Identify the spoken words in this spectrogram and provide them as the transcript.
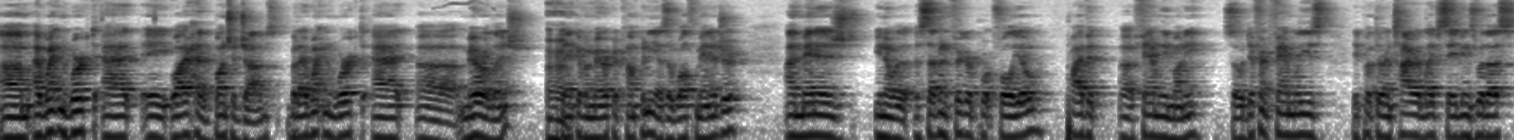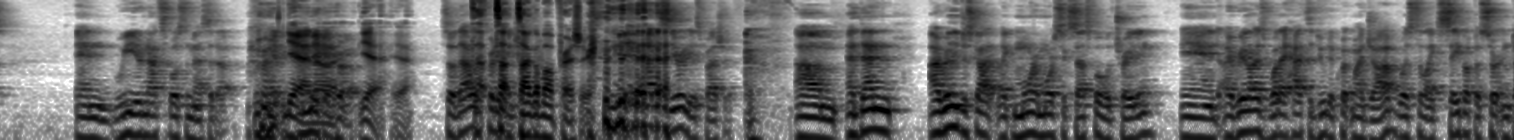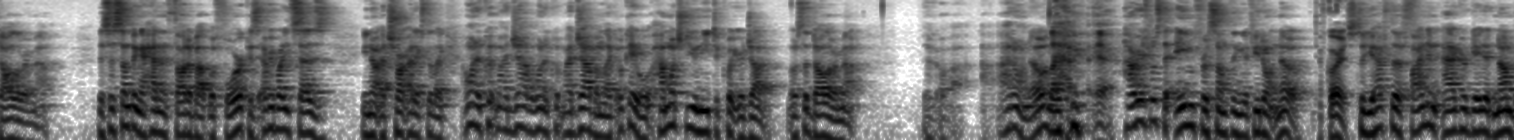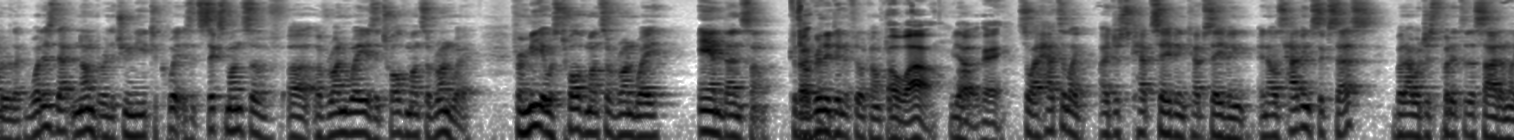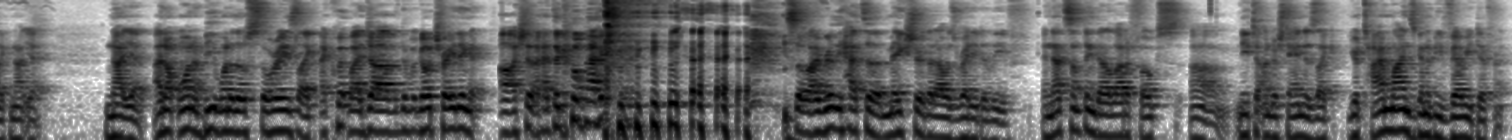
Um, I went and worked at a well, I had a bunch of jobs, but I went and worked at uh, Merrill Lynch, Mm-hmm. Bank of America company, as a wealth manager. I managed, you know, a, a seven-figure portfolio, private uh, family money. So different families, they put their entire life savings with us, and we are not supposed to mess it up. Right? Yeah, no, yeah, yeah. So that was pretty. interesting talk about pressure. yeah, that's serious pressure. Um, and then I really just got like more and more successful with trading, and I realized what I had to do to quit my job was to like save up a certain dollar amount. This is something I hadn't thought about before because everybody says, you know, at Chart Addicts, they're like, I want to quit my job, I want to quit my job. I'm like, okay, well, how much do you need to quit your job? What's the dollar amount? Like, oh, I, don't know. Like, yeah, how are you supposed to aim for something if you don't know? of course. So you have to find an aggregated number. Like, what is that number that you need to quit? Is it six months of, uh, of runway? Is it 12 months of runway? For me, it was 12 months of runway and then some because I really didn't feel comfortable. Oh wow. Yeah. Oh, okay. So I had to like, I just kept saving, kept saving, and I was having success, but I would just put it to the side. I'm like, not yet. Not yet. I don't want to be one of those stories like I quit my job to go trading. Oh shit, I had to go back. so I really had to make sure that I was ready to leave. And that's something that a lot of folks um, need to understand is like your timeline is going to be very different.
